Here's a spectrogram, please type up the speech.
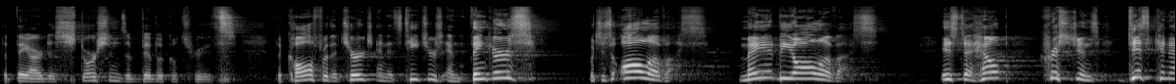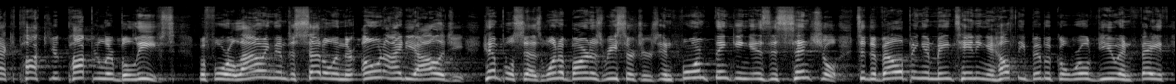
that they are distortions of biblical truths. The call for the church and its teachers and thinkers, which is all of us, may it be all of us, is to help Christians disconnect popular beliefs before allowing them to settle in their own ideology. Hempel says, one of Barna's researchers, informed thinking is essential to developing and maintaining a healthy biblical worldview and faith,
